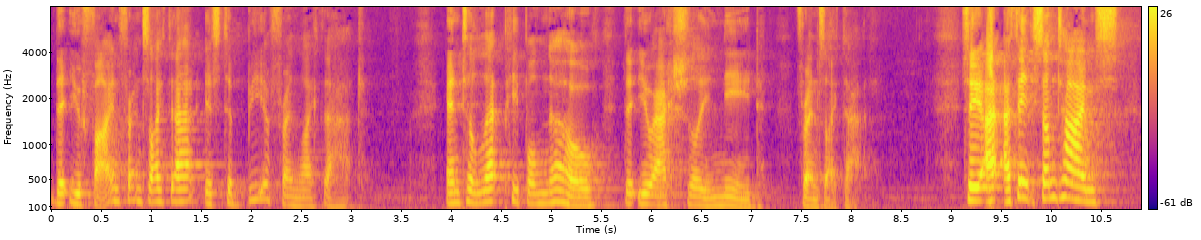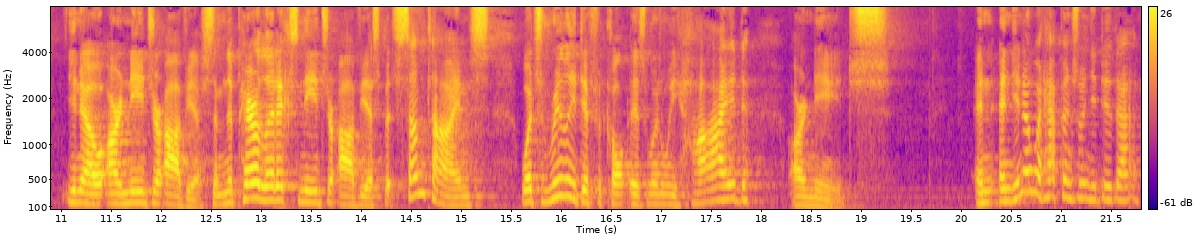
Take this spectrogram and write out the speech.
that you find friends like that is to be a friend like that. And to let people know that you actually need friends like that. See, I, I think sometimes, you know, our needs are obvious. I mean, the paralytic's needs are obvious, but sometimes what's really difficult is when we hide our needs. And, and you know what happens when you do that?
